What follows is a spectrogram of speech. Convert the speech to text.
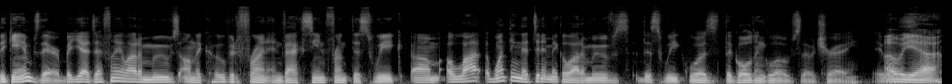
the games there. But yeah, definitely a lot of moves on the COVID front and vaccine front this week. Um, a lot. One thing that didn't make a lot of moves this week was the Golden Globes, though. Trey. It oh yeah.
